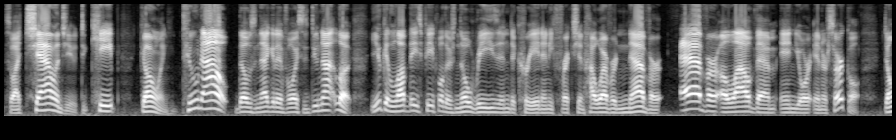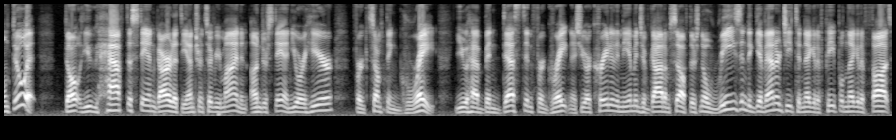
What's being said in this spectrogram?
So I challenge you to keep going. Tune out those negative voices. Do not look. You can love these people. There's no reason to create any friction. However, never, ever allow them in your inner circle. Don't do it don't you have to stand guard at the entrance of your mind and understand you are here for something great. You have been destined for greatness. You are created in the image of God Himself. There's no reason to give energy to negative people, negative thoughts.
